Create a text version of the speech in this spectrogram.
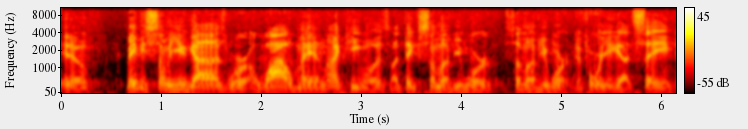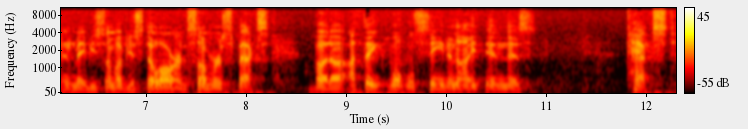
you know, maybe some of you guys were a wild man like he was. I think some of you were. Some of you weren't before you got saved, and maybe some of you still are in some respects. But uh, I think what we'll see tonight in this text,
